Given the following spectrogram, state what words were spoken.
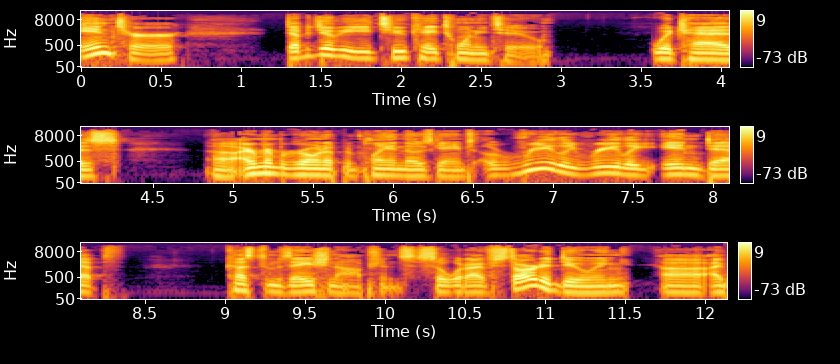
Enter WWE 2K22, which has uh, I remember growing up and playing those games, a really really in depth customization options. So what I've started doing, uh, I,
